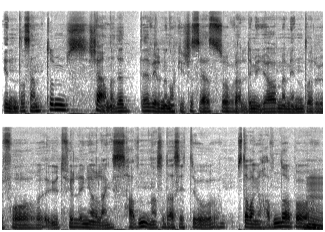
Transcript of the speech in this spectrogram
indre sentrumskjerne, det, det, vil vi nok ikke se så veldig mye av, med mindre du får utfyllinger langs havnen. Altså Der sitter jo Stavanger havn da på, mm.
